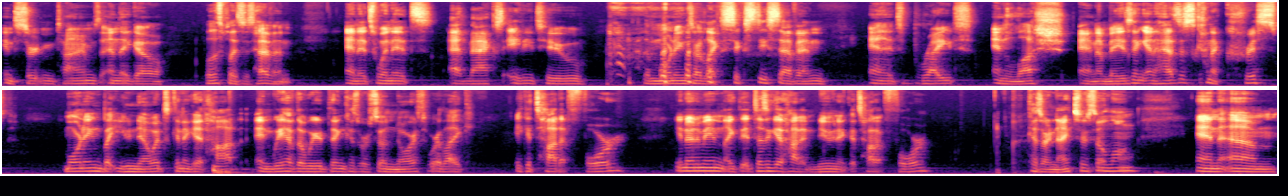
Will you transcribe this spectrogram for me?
in certain times and they go, well, this place is heaven. And it's when it's at max 82, the mornings are like 67, and it's bright and lush and amazing. And it has this kind of crisp morning, but you know it's going to get hot. And we have the weird thing because we're so north, we're like it gets hot at four. You know what I mean? Like it doesn't get hot at noon; it gets hot at four because our nights are so long. And um,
